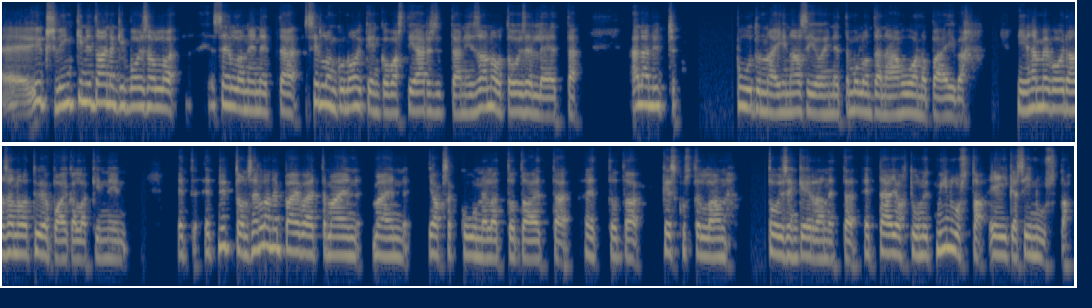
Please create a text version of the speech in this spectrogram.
eh, yksi vinkki nyt ainakin voisi olla sellainen, että silloin kun oikein kovasti ärsyttää, niin sanoo toiselle, että älä nyt puutu näihin asioihin, että mulla on tänään huono päivä niinhän me voidaan sanoa työpaikallakin, niin että et nyt on sellainen päivä, että mä en, mä en jaksa kuunnella, tota, että et tota, keskustellaan toisen kerran, että että tämä johtuu nyt minusta eikä sinusta.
